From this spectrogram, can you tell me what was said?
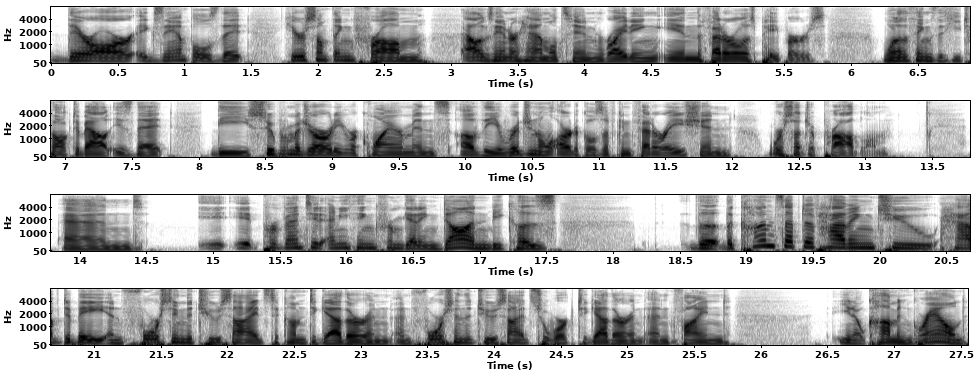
there are examples that here's something from Alexander Hamilton writing in the Federalist Papers. One of the things that he talked about is that the supermajority requirements of the original Articles of Confederation were such a problem. And it, it prevented anything from getting done because the the concept of having to have debate and forcing the two sides to come together and, and forcing the two sides to work together and, and find you know common ground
